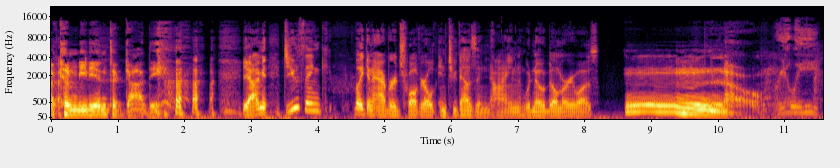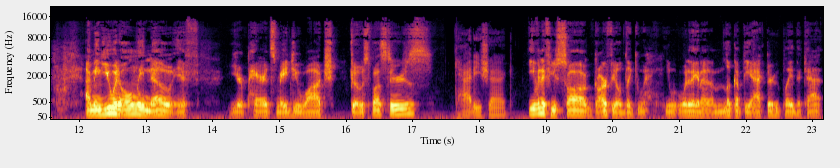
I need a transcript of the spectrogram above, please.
a comedian to Gandhi. yeah, I mean, do you think like an average 12 year old in 2009 would know who Bill Murray was? Mm, no. Really? I mean, you would only know if your parents made you watch Ghostbusters. Caddyshack. Even if you saw Garfield, like, you, what are they gonna look up the actor who played the cat?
